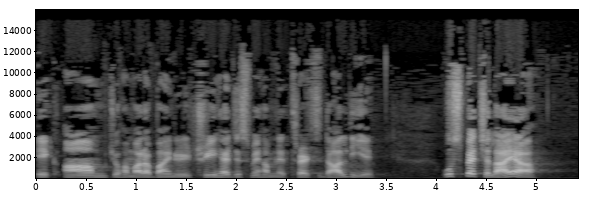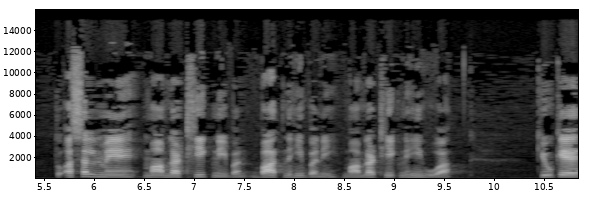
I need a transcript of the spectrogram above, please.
ایک عام جو ہمارا بائنری ٹری ہے، جس میں ہم نے تھریڈس ڈال دیے، اس پہ چلایا تو اصل میں معاملہ ٹھیک نہیں بن بات نہیں بنی، معاملہ ٹھیک نہیں ہوا، کیونکہ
